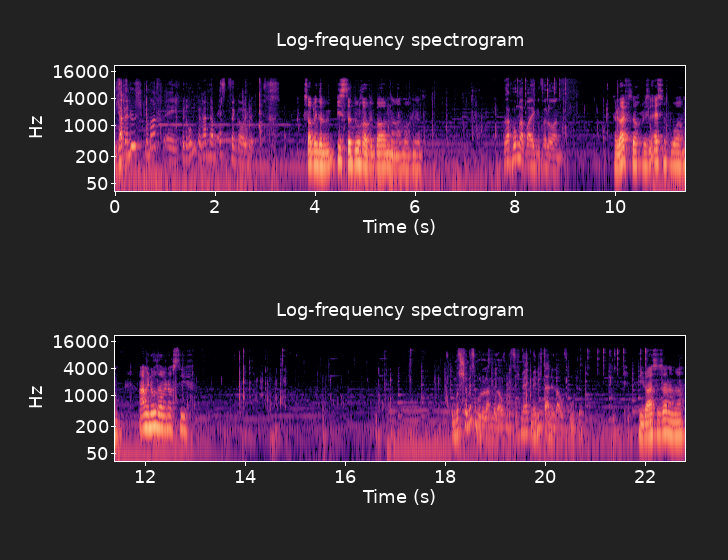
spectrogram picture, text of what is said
Ich habe ja nichts gemacht, ey. Ich bin rumgerannt, hab Essen vergeudet. So, bin da bis da durch auf bauen? Nein, mach ich nicht. Ich hab Hungerbalken verloren. Er läuft doch, ein bisschen Essen verbrauchen. Eine Minute habe ich noch, Steve. Du musst schon wissen, wo du lang gelaufen bist. Ich merke mir nicht deine Laufroute. Ich weiß es auch nicht mehr.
